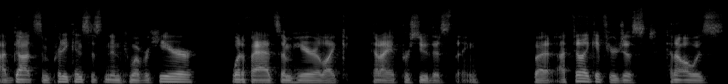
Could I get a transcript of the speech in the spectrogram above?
I've got some pretty consistent income over here. What if I add some here? Like, can I pursue this thing? But I feel like if you're just kind of always,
